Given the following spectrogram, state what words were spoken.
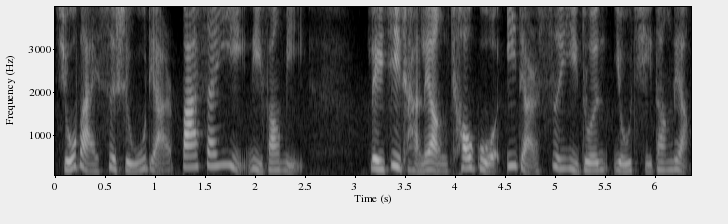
九百四十五点八三亿立方米，累计产量超过一点四亿吨油气当量。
